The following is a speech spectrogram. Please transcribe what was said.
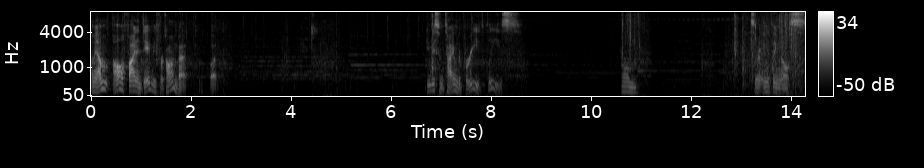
I mean, I'm all fine and dandy for combat, but... Give me some time to breathe, please. Um... Is there anything else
